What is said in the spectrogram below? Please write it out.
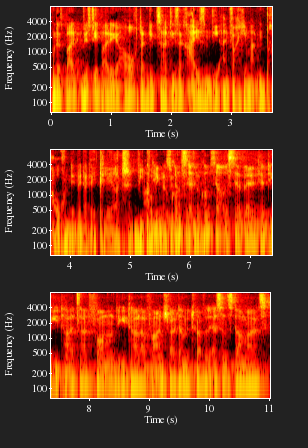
und das beide, wisst ihr beide ja auch, dann gibt es halt diese Reisen, die einfach jemanden brauchen, der mir das erklärt. Wie komme ich nach du kommst, ja, du kommst ja aus der Welt der Digitalplattformen Plattform, digitaler Veranstalter mit Travel Essence damals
